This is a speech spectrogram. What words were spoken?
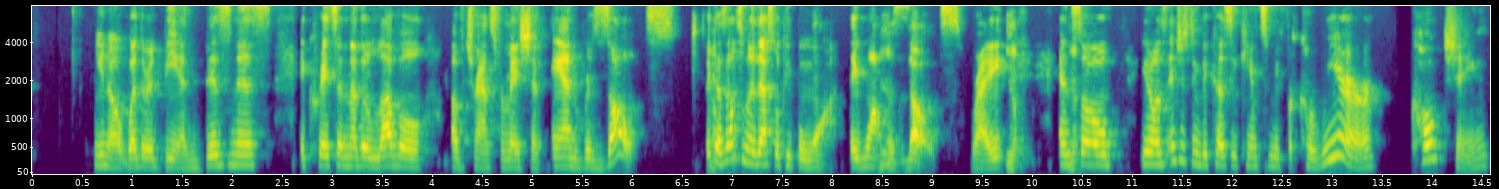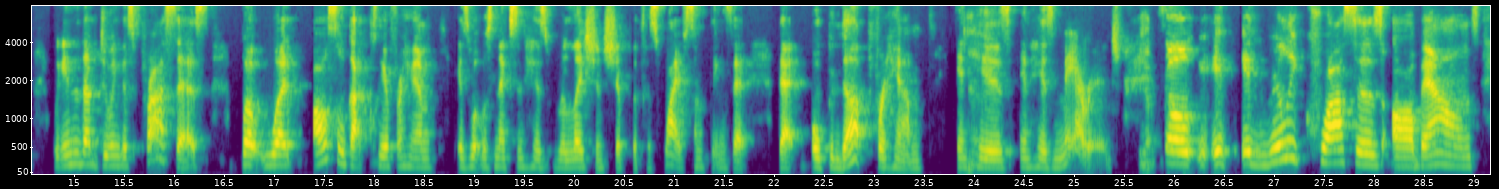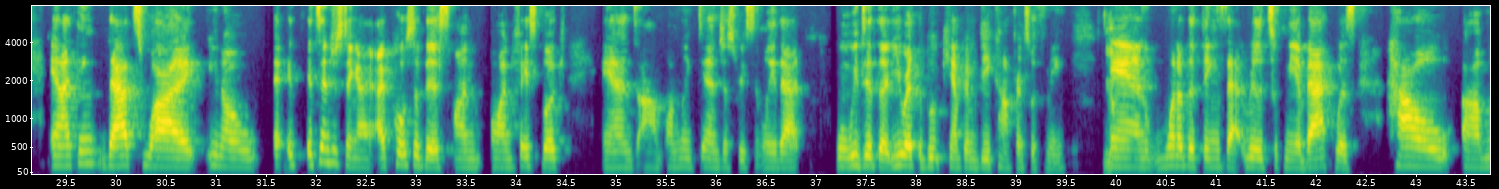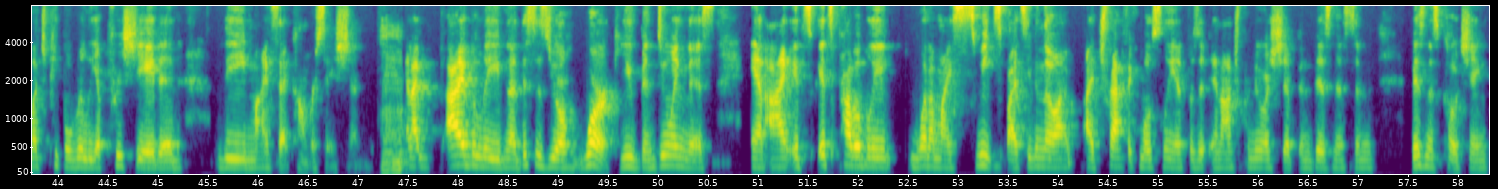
you know, whether it be in business. It creates another level of transformation and results because yep. ultimately that's what people want. They want yep. results, right? Yep. And so you know, it's interesting because he came to me for career coaching. We ended up doing this process. But what also got clear for him is what was next in his relationship with his wife, some things that that opened up for him in yeah. his in his marriage. Yep. So it it really crosses all bounds, and I think that's why you know it, it's interesting. I, I, posted this on on Facebook and um, on LinkedIn just recently that when we did the you were at the Bootcamp MD conference with me yep. and one of the things that really took me aback was how uh, much people really appreciated the mindset conversation mm-hmm. and i i believe that this is your work you've been doing this and i it's it's probably one of my sweet spots even though i, I traffic mostly in, in entrepreneurship and business and business coaching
